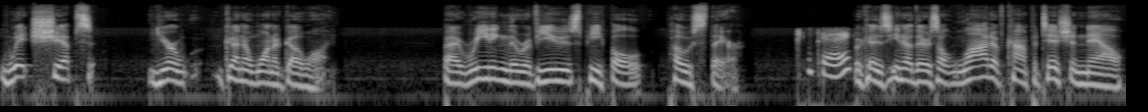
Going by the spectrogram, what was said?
which ships you're going to want to go on by reading the reviews people post there Okay. because you know there's a lot of competition now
